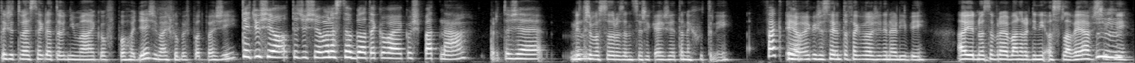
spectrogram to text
takže tvoje segra to vnímá jako v pohodě, že máš chlupy v podpaží? Teď už jo, teď už jo, ona z toho byla taková jako špatná, protože... Mě třeba sourozenci říkají, že je to nechutný. Fakt jo? Jo, jakože se jim to fakt vyloženě nelíbí. A jednou jsem právě byla na rodinný oslavě a všichni, mm.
